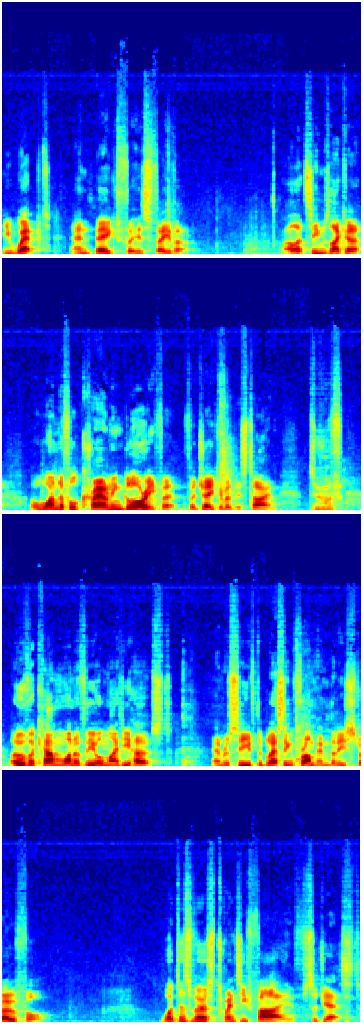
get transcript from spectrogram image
He wept and begged for his favor. Well, that seems like a, a wonderful crowning glory for, for Jacob at this time to have overcome one of the Almighty host and received the blessing from him that he strove for. What does verse 25 suggest?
